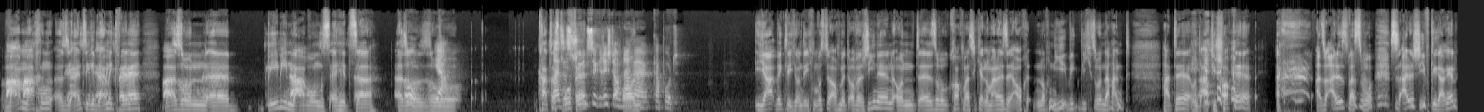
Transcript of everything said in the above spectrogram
warm machen. Also die einzige Wärmequelle war so ein äh, Babynahrungserhitzer. Also Oh, so ja. Das ist das Katastrophe. schönste Gericht auch nachher kaputt. Ja, wirklich. Und ich musste auch mit Auberginen und äh, so kochen, was ich ja normalerweise auch noch nie wirklich so in der Hand hatte. Und Artischocke. also alles, was so, es ist alles schief gegangen.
